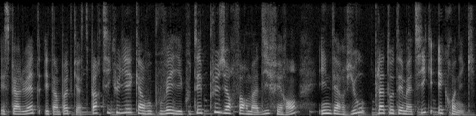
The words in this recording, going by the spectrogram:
Esperluette est un podcast particulier car vous pouvez y écouter plusieurs formats différents, interviews, plateaux thématiques et chroniques.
